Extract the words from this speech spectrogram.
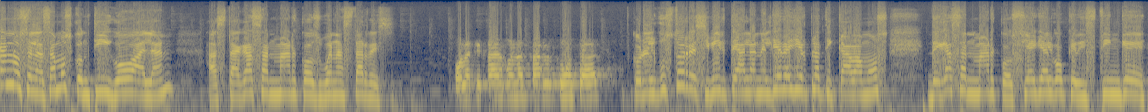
Ahora nos enlazamos contigo, Alan, hasta Gas San Marcos. Buenas tardes. Hola, ¿qué tal? Buenas tardes, ¿cómo estás? Con el gusto de recibirte, Alan. El día de ayer platicábamos de Gas San Marcos. Si hay algo que distingue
